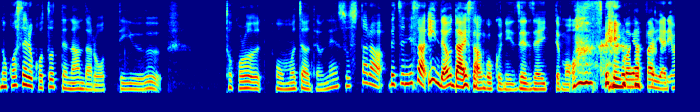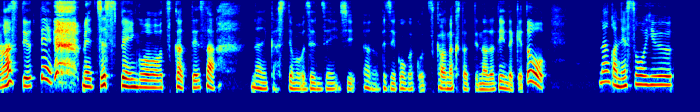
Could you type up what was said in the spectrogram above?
残せることってなんだろうっていうところを思っちゃうんだよね。そしたら、別にさ、いいんだよ、第三国に全然行っても。スペイン語やっぱりやりますって言って、めっちゃスペイン語を使ってさ、何かしても全然いいし、あの別に語学を使わなくたってなんだっていいんだけど、なんかね、そういう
